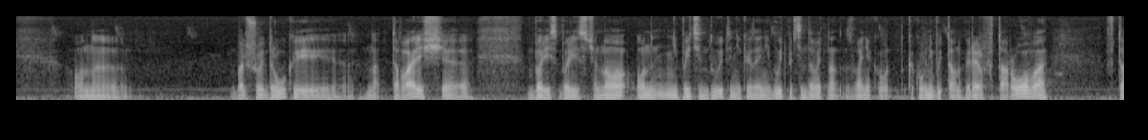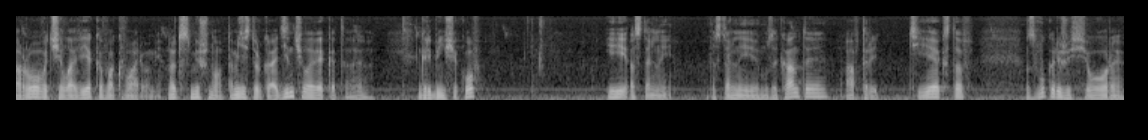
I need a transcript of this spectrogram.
он э, большой друг и э, товарищ э, Бориса Борисовича, но он не претендует и никогда не будет претендовать на звание какого- какого-нибудь там, например, второго, второго человека в аквариуме. Но это смешно. Там есть только один человек, это Гребенщиков и остальные. Остальные музыканты, авторы текстов – звукорежиссеры,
